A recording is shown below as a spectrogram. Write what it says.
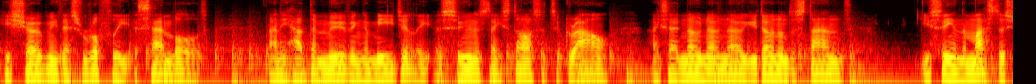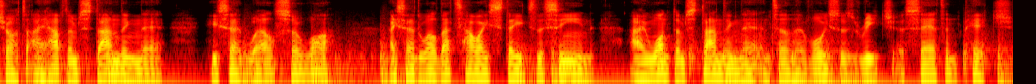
He showed me this roughly assembled, and he had them moving immediately as soon as they started to growl. I said, No, no, no, you don't understand. You see, in the master shot, I have them standing there. He said, Well, so what? I said, Well, that's how I stage the scene. I want them standing there until their voices reach a certain pitch.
